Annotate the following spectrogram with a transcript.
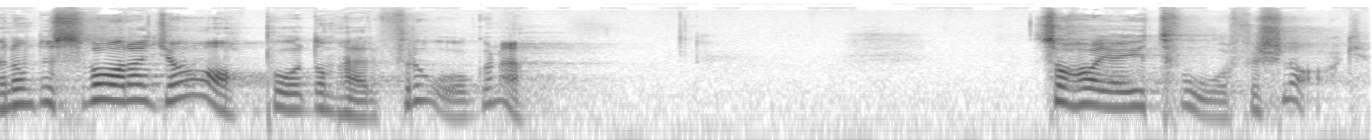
Men om du svarar ja på de här frågorna så har jag ju två förslag.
